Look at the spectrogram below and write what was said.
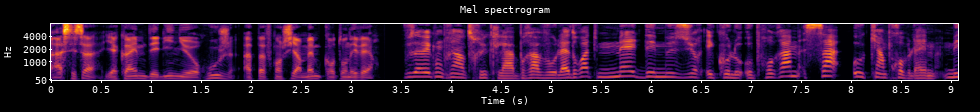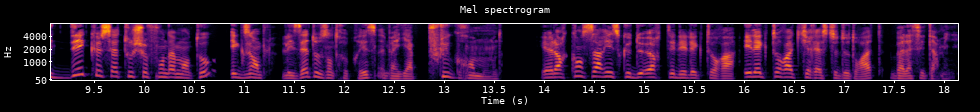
Ah, c'est ça, il y a quand même des lignes rouges à pas franchir, même quand on est vert. Vous avez compris un truc là, bravo. La droite met des mesures écolo au programme, ça, aucun problème. Mais dès que ça touche aux fondamentaux, exemple, les aides aux entreprises, eh ben, il y a plus grand monde. Et alors quand ça risque de heurter l'électorat, électorat qui reste de droite, bah là c'est terminé.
